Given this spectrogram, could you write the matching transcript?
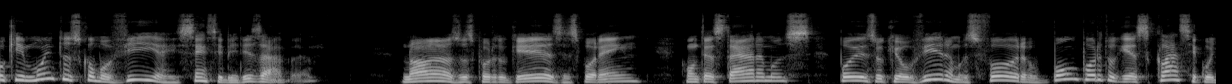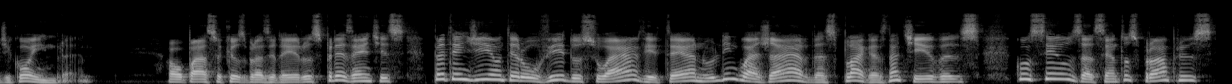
o que muitos comovia e sensibilizava. Nós, os portugueses, porém, contestáramos, pois o que ouvíramos fora o bom português clássico de Coimbra. Ao passo que os brasileiros presentes pretendiam ter ouvido o suave e terno linguajar das plagas nativas, com seus acentos próprios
